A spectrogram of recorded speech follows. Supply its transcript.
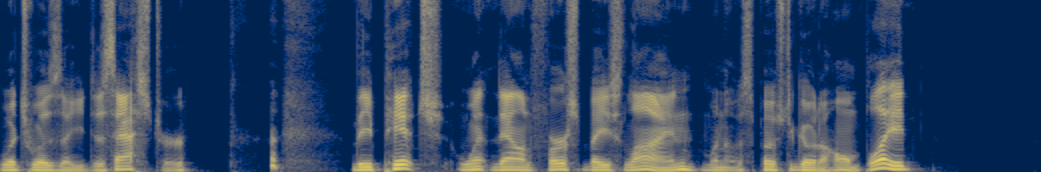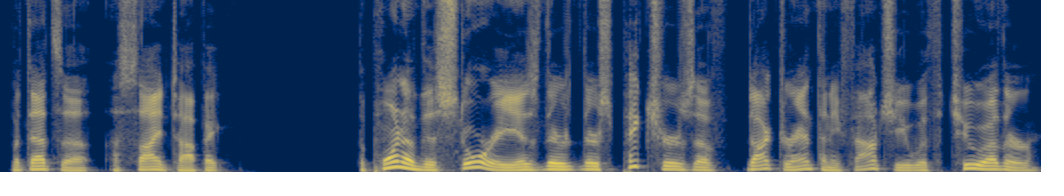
which was a disaster. the pitch went down first base line when it was supposed to go to home plate, but that's a, a side topic. The point of this story is there, there's pictures of Dr. Anthony Fauci with two other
